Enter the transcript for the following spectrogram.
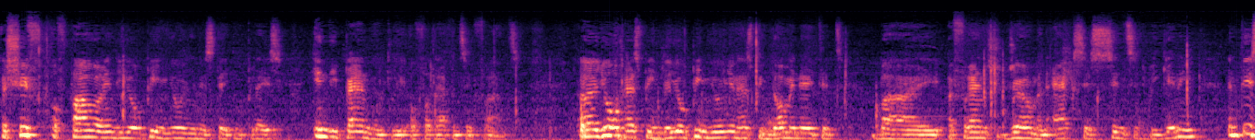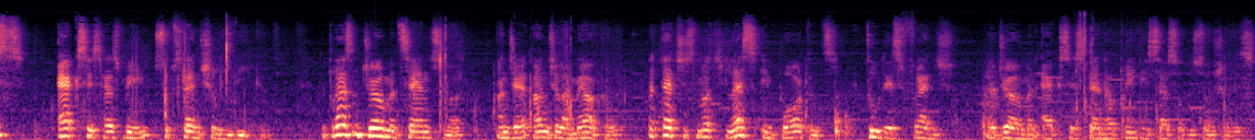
A shift of power in the European Union is taking place independently of what happens in France. Uh, Europe has been, the European Union has been dominated by a French-German axis since its beginning, and this axis has been substantially weakened. The present German Chancellor, Angela Merkel, attaches much less importance to this French-German axis than her predecessor, the socialist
